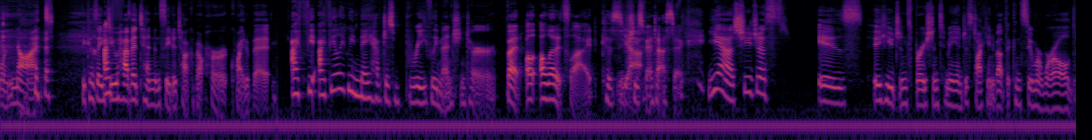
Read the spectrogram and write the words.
or not. because I I- do have a tendency to talk about her quite a bit. I feel I feel like we may have just briefly mentioned her, but I'll, I'll let it slide because Yeah. she's fantastic. Yeah, she just is a huge inspiration to me and just talking about the consumer world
